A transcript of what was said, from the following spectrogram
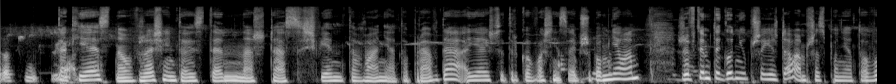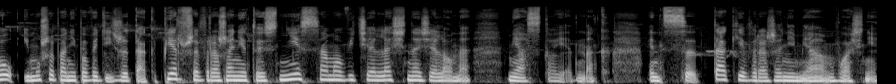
rocznicy. Tak jest, no wrzesień to jest ten nasz czas świętowania, to prawda? A ja jeszcze tylko właśnie sobie przypomniałam, że w tym tygodniu przejeżdżałam przez Poniatową i muszę pani powiedzieć, że tak, pierwsze wrażenie to jest niesamowicie leśne, zielone miasto jednak. Więc takie wrażenie miałam właśnie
